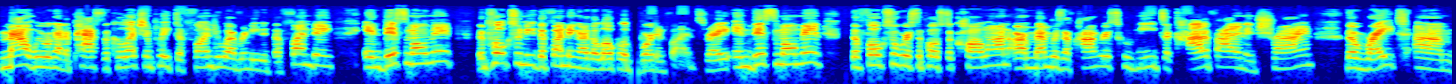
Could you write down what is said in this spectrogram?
mount. We were going to pass the collection plate to fund whoever needed the funding. In this moment, the folks who need the funding are the local abortion funds, right? In this moment, the folks who we're supposed to call on are members of Congress who need to codify and enshrine the right um,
